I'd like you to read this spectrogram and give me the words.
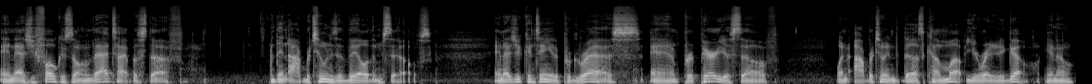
And as you focus on that type of stuff, then opportunities avail themselves. And as you continue to progress and prepare yourself, when opportunity does come up, you're ready to go, you know?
